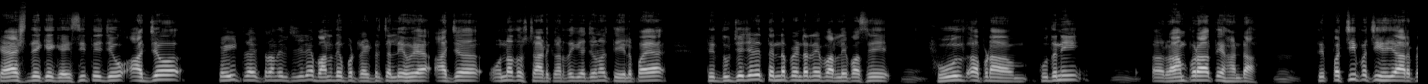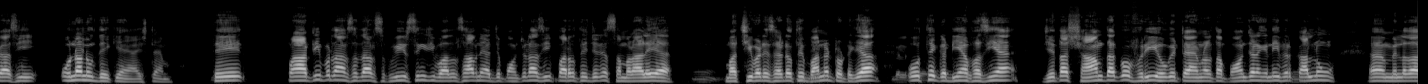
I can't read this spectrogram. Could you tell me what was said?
ਕੈਸ਼ ਦੇ ਕੇ ਗਏ ਸੀ ਤੇ ਜੋ ਅੱਜ ਕਈ ਟਰੈਕਟਰਾਂ ਦੇ ਵਿੱਚ ਜਿਹੜੇ ਬੰਨ ਦੇ ਉੱਪਰ ਟਰੈਕਟਰ ਚੱਲੇ ਹੋਏ ਆ ਅੱਜ ਉਹਨਾਂ ਤੋਂ ਸਟਾਰਟ ਕਰਦੇ ਵੀ ਅੱਜ ਉਹਨਾਂ 'ਚ ਤੇਲ ਪਾਇਆ ਤੇ ਦੂਜੇ ਜਿਹੜੇ ਤਿੰਨ ਪਿੰਡ ਨੇ ਪਰਲੇ ਪਾਸੇ ਫੂਲ ਆਪਣਾ ਕੁਦਨੀ ਰਾਮਪੁਰਾ ਤੇ ਹਾਂਡਾ ਤੇ 25 25000 ਰੁਪਇਆ ਅਸੀਂ ਉਹਨਾਂ ਨੂੰ ਦੇ ਕੇ ਆਏ ਇਸ ਟਾਈਮ ਤੇ ਪਾਰਟੀ ਪ੍ਰਧਾਨ ਸਰਦਾਰ ਸੁਖਵੀਰ ਸਿੰਘ ਜੀ ਬਾਦਲ ਸਾਹਿਬ ਨੇ ਅੱਜ ਪਹੁੰਚਣਾ ਸੀ ਪਰ ਉੱਥੇ ਜਿਹੜੇ ਸਮਰਾਲੇ ਆ ਮਾਛੀਵਾੜੇ ਸਾਈਡ ਉੱਥੇ ਬੰਨ ਟੁੱਟ ਗਿਆ ਉੱਥੇ ਗੱਡੀਆਂ ਫਸੀਆਂ ਜੇ ਤਾਂ ਸ਼ਾਮ ਤੱਕ ਉਹ ਫ੍ਰੀ ਹੋ ਗਏ ਟਾਈਮ ਨਾਲ ਤਾਂ ਪਹੁੰਚ ਜਾਣਗੇ ਨਹੀਂ ਫਿਰ ਕੱਲ ਨੂੰ ਮੈਨੂੰ ਲੱਗਦਾ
